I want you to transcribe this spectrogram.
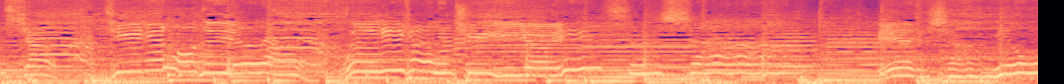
幻想，几年后的月亮，为一场恋曲要一身伤。别再想念，我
